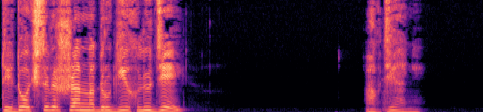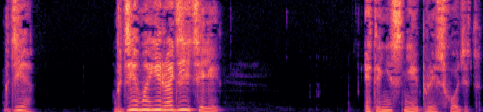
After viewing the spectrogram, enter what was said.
Ты дочь совершенно других людей». «А где они? Где? Где мои родители?» «Это не с ней происходит.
